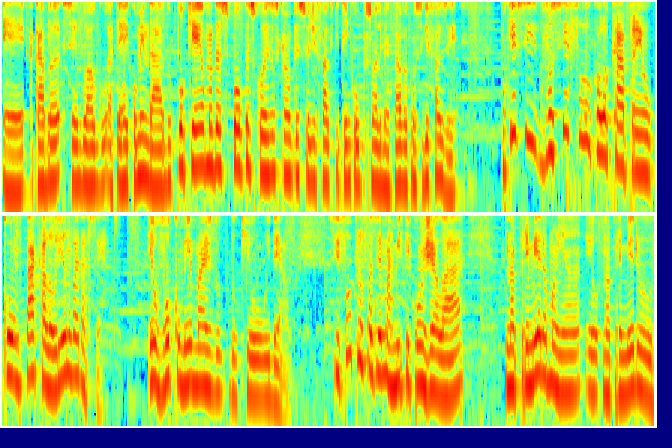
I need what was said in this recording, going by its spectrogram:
é, acaba sendo algo até recomendado, porque é uma das poucas coisas que uma pessoa de fato que tem compulsão alimentar vai conseguir fazer. Porque se você for colocar para eu contar caloria, não vai dar certo. Eu vou comer mais do, do que o ideal. Se for para eu fazer marmita e congelar, na primeira manhã, eu na primeiro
